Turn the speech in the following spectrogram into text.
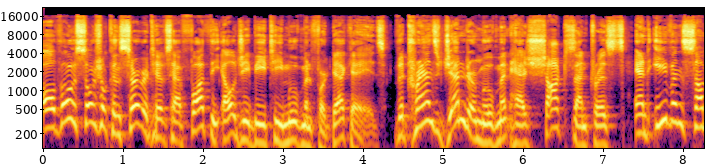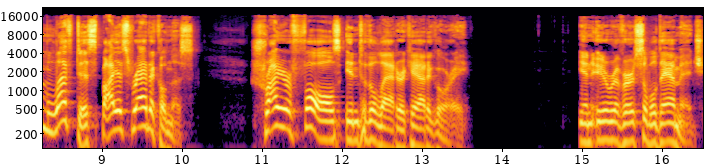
Although social conservatives have fought the LGBT movement for decades, the transgender movement has shocked centrists and even some leftists by its radicalness. Shrier falls into the latter category. In Irreversible Damage,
